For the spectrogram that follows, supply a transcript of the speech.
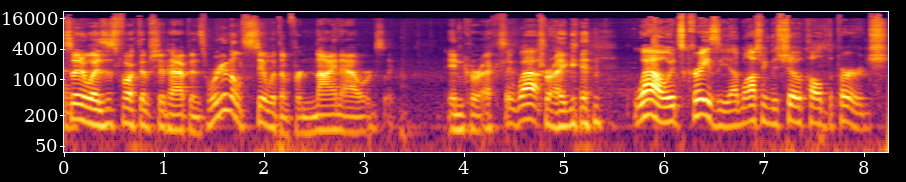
so. Anyways, this fucked up shit happens. We're gonna sit with them for nine hours. Like, incorrect. Like, wow. Try again. wow, it's crazy. I'm watching the show called The Purge,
